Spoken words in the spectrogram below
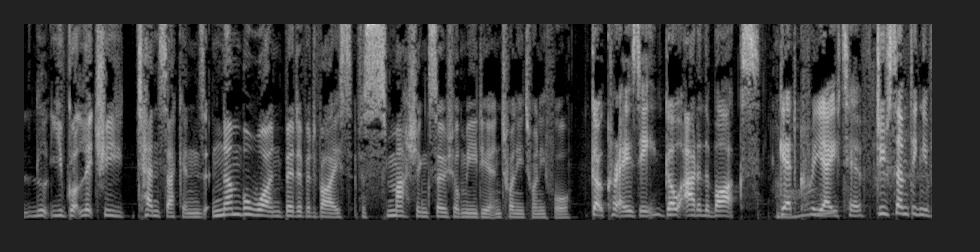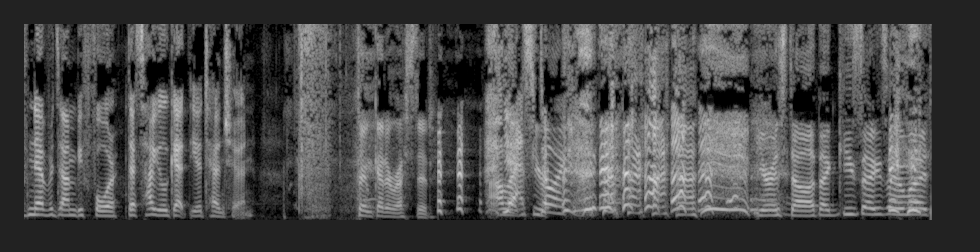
you've got literally 10 seconds. Number one bit of advice for smashing social media in 2024. Go crazy, go out of the box, get creative, do something you've never done before. That's how you'll get the attention. Don't get arrested. yes, you're, don't. you're a star. Thank you so, so much.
